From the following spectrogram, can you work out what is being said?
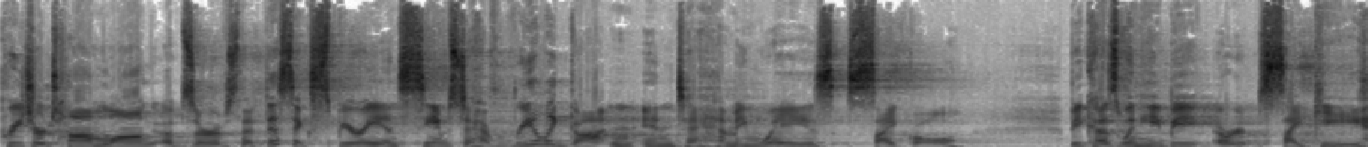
Preacher Tom Long observes that this experience seems to have really gotten into Hemingway's cycle. Because when he be, or psyche,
